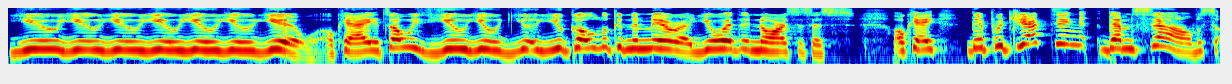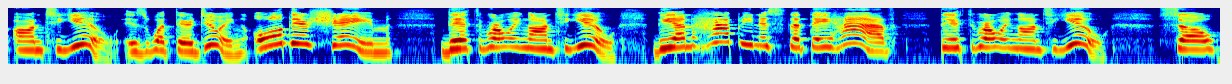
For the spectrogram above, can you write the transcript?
You, you, you, you, you, you, you. Okay. It's always you, you, you. You go look in the mirror. You're the narcissist. Okay. They're projecting themselves onto you, is what they're doing. All their shame they're throwing onto you. The unhappiness that they have, they're throwing onto you. So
